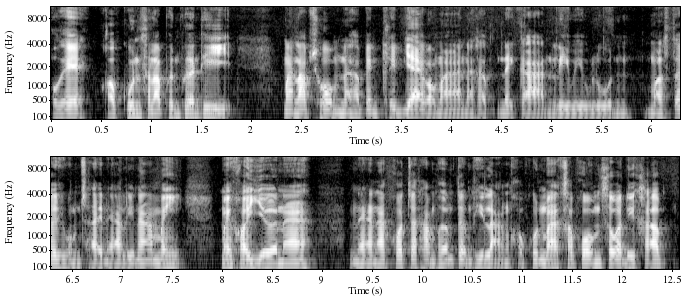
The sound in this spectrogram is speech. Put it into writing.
อเค ขอบคุณสำหรับเพื่อนๆที่มารับชมนะครับ เป็นคลิปแยกออกมานะครับ ในการรีวิวรูนมอนสเตอร์ที่ผมใช้ในอารีนาไม่ไม่ค่อยเยอะนะในอนาคตจะทำเพิ่มเติมทีหลังขอบคุณมากครับผม สวัสดีครับ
